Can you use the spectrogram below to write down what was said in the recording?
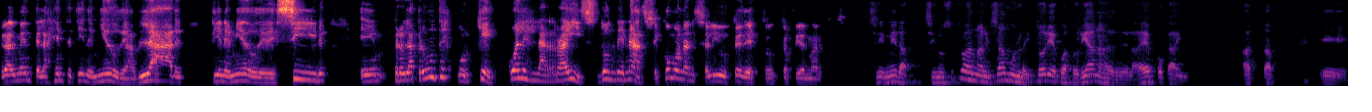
realmente la gente tiene miedo de hablar, tiene miedo de decir, Em, pero la pregunta es ¿por qué? ¿Cuál es la raíz? ¿Dónde nace? ¿Cómo ha salido usted de esto, doctor Fidel Márquez? Sí, mira, si nosotros analizamos la historia ecuatoriana desde la época hasta eh,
